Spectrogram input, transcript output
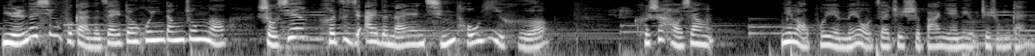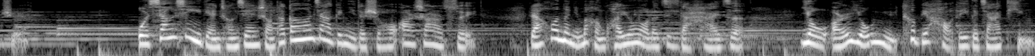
女人的幸福感呢，在一段婚姻当中呢，首先和自己爱的男人情投意合，可是好像你老婆也没有在这十八年里有这种感觉。我相信一点，程先生，她刚刚嫁给你的时候二十二岁，然后呢，你们很快拥有了自己的孩子，有儿有女，特别好的一个家庭，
